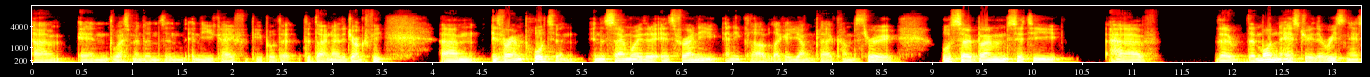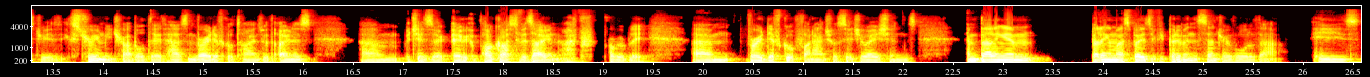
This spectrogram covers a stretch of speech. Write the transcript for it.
um, in the West Midlands in, in the UK. For people that, that don't know the geography, um, is very important in the same way that it is for any any club. Like a young player comes through. Also, Birmingham City have their their modern history, their recent history is extremely troubled. They've had some very difficult times with owners, um, which is a, a, podcast of its own, probably. Um, very difficult financial situations, and Bellingham, Bellingham, I suppose, if you put him in the centre of all of that, he's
